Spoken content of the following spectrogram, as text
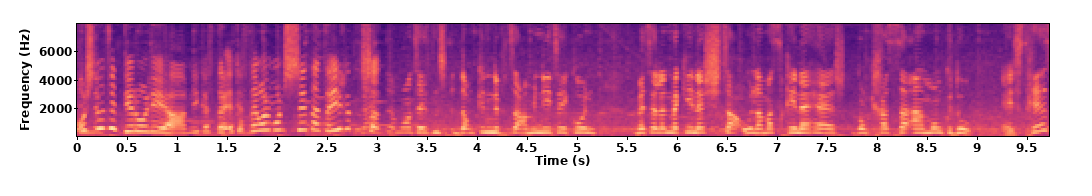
وشنو تديروا ليها؟ ملي كت stresser كتعطيوها المنشطه حتى هي كتنشط. donc النبتة ملي تيكون مثلا ما كايناش الشتاء ولا ما سقيناهاش donc خاصها un manque de stress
